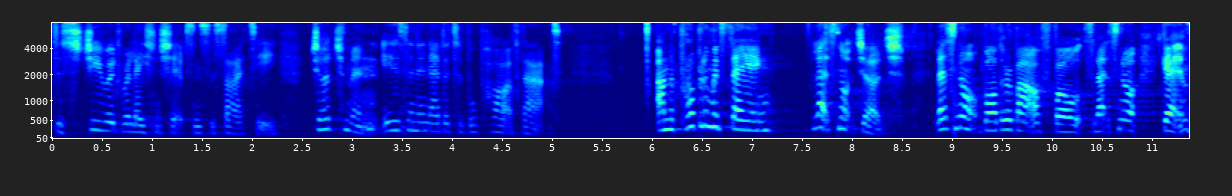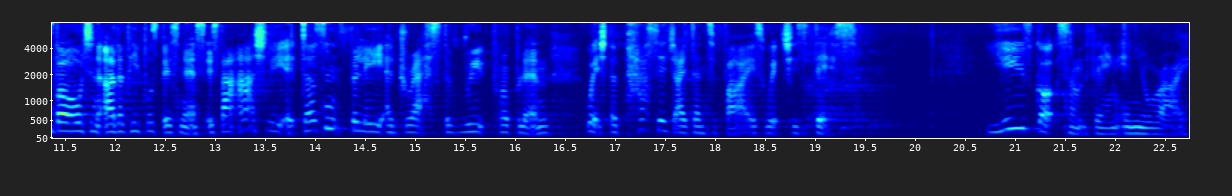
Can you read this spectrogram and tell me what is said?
to steward relationships in society. Judgment is an inevitable part of that. And the problem with saying, let's not judge, let's not bother about our faults, let's not get involved in other people's business, is that actually it doesn't fully address the root problem which the passage identifies, which is this You've got something in your eye.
